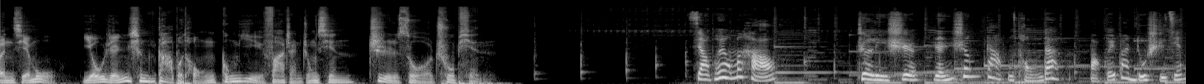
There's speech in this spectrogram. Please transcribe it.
本节目由人生大不同公益发展中心制作出品。小朋友们好，这里是人生大不同的宝贝伴读时间，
